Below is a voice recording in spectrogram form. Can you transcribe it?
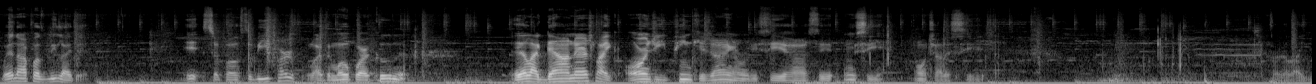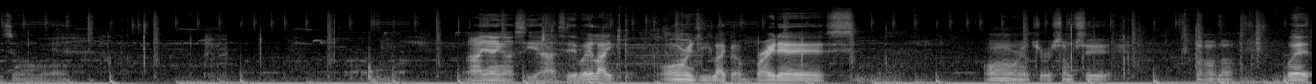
but it's not supposed to be like that it's supposed to be purple, like the Mopar coolant. Yeah, like down there, it's like orangey pinkish. I ain't gonna really see it how I see it. Let me see. I want y'all to see it. Try to like zoom in. Nah, you ain't gonna see how I see it, but it like orangey, like a bright ass orange or some shit. I don't know. But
